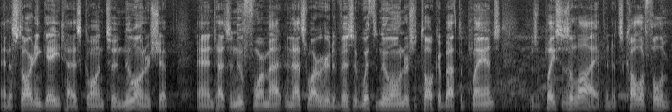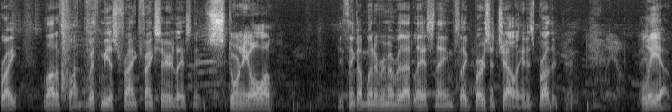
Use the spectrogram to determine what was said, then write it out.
and the starting gate has gone to new ownership and has a new format, and that's why we're here to visit with the new owners to talk about the plans. Because the place is alive, and it's colorful and bright, a lot of fun. With me is Frank. Frank, say your last name. Storniolo. Do you think I'm going to remember that last name? It's like Berzicelli. And his brother, Jim? Leo,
